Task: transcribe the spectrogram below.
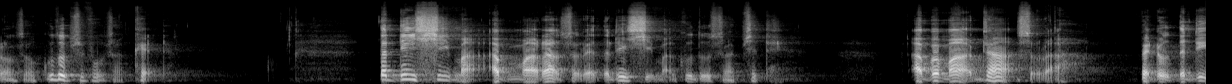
တော့ဆိုကုသိုလ်ဖြစ်ဖို့ဆိုခက်တယ်တတိရှိမှအပမရဆိုတဲ့တတိရှိမှကုသိုလ်ဆိုတာဖြစ်တယ်အပမဒဆိုတာဘယ်လိုတတိ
